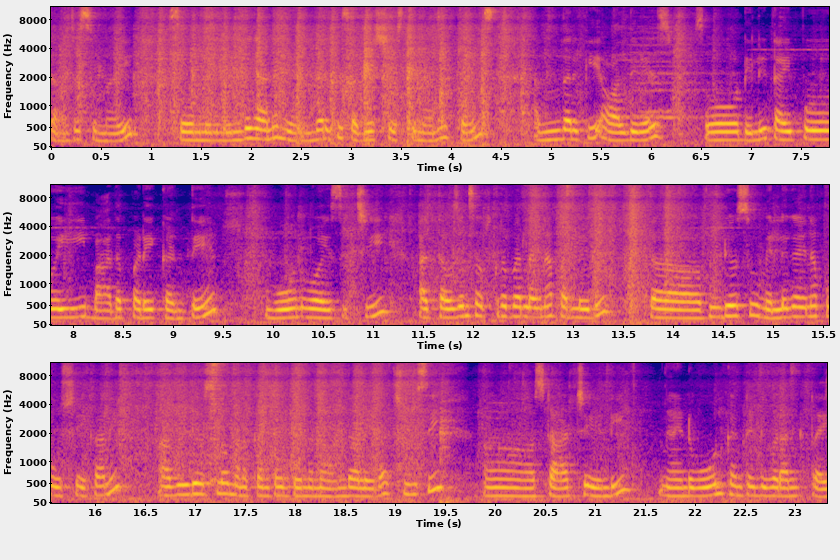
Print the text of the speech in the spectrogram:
ఛాన్సెస్ ఉన్నాయి. సో నేను ముందుగానే మీ అందరికీ సజెస్ట్ చేస్తున్నాను ఫ్రెండ్స్ అందరికీ all the best so delete అయిపోయి బాధపడే కంటే ఓన్ వాయిస్ ఇచ్చి అది థౌజండ్ సబ్స్క్రైబర్లు అయినా పర్లేదు వీడియోస్ మెల్లగా అయినా పోస్ట్ చేయి. కానీ ఆ వీడియోస్లో మన కంటెంట్ ఏమైనా ఉందా లేదా చూసి స్టార్ట్ చేయండి. అండ్ ఓన్ కంటెంట్ ఇవ్వడానికి ట్రై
